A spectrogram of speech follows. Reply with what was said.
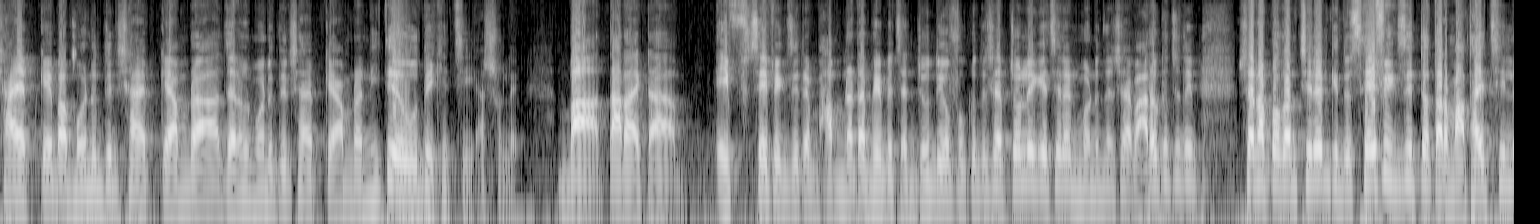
সাহেবকে বা মইনুদ্দিন সাহেবকে আমরা জেনারেল মইনুদ্দিন সাহেবকে আমরা নিতেও দেখেছি আসলে। বা তারা একটা এই সেফ এক্সিটের ভাবনাটা ভেবেছেন। যদিও ফখরুদ্দিন সাহেব চলে গেছিলেন মনিরুদ্দিন সাহেব আরও কিছুদিন সেনাপ্রধান ছিলেন, কিন্তু সেফ এক্সিটটা তার মাথায় ছিল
